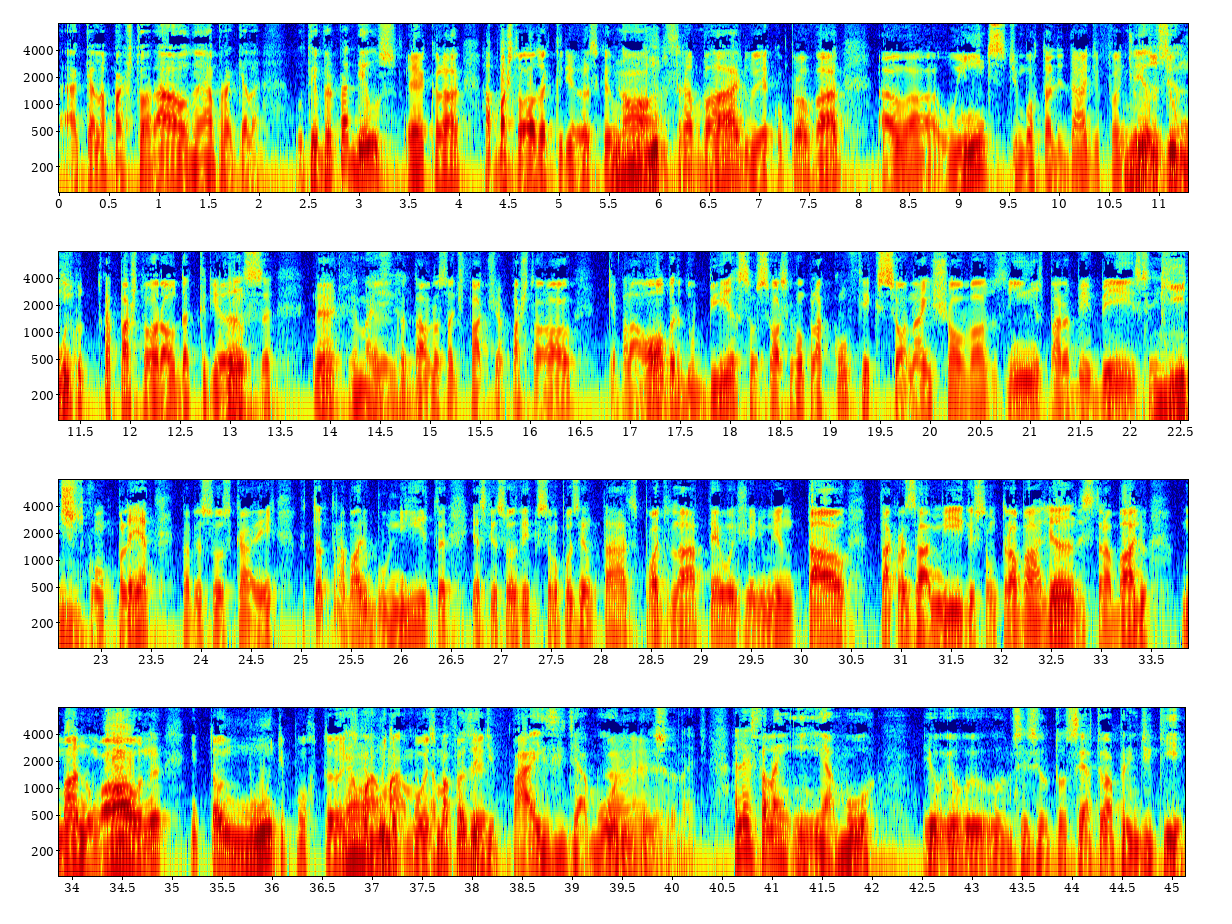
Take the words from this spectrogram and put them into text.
aquela pastoral, não é para aquela. O tempo é para Deus. É claro, a pastoral da criança, que é um Nossa. muito trabalho, é comprovado. A- a- o índice de mortalidade infantil Meu reduziu Deus. muito com a pastoral da criança. Né? Eu. Quando eu estava na só de fato, tinha pastoral que é falar obra do berço, são senhoras que vão para lá confeccionar enxovalzinhos para bebês, Sim. kits completos para pessoas carentes. Foi tanto trabalho bonito, e as pessoas veem que são aposentadas, pode ir lá até o higiene mental, tá com as amigas, estão trabalhando, esse trabalho manual, né? Então é muito importante, É uma, muita uma- coisa é uma coisa fazer. de paz e de amor Ah, é. impressionante. Aliás, falar em, em- em amor, eu, eu, eu não sei se eu estou certo, eu aprendi que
